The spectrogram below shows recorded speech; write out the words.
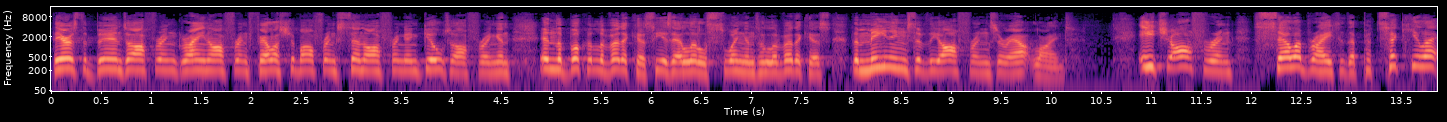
There is the burnt offering, grain offering, fellowship offering, sin offering, and guilt offering. And in the book of Leviticus, here's our little swing into Leviticus, the meanings of the offerings are outlined. Each offering celebrated a particular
